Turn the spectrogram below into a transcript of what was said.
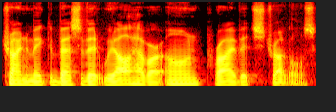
trying to make the best of it. We all have our own private struggles.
